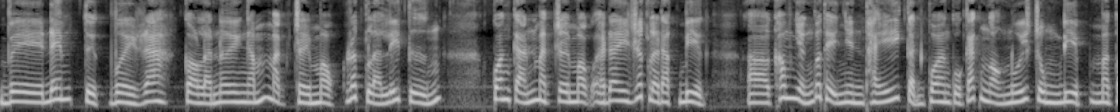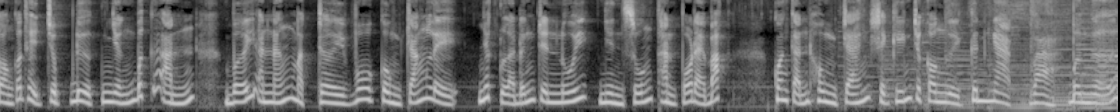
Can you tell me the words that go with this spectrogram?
về đêm tuyệt vời ra, còn là nơi ngắm mặt trời mọc rất là lý tưởng. Quan cảnh mặt trời mọc ở đây rất là đặc biệt, à, không những có thể nhìn thấy cảnh quan của các ngọn núi trùng điệp mà còn có thể chụp được những bức ảnh với ánh nắng mặt trời vô cùng trắng lệ nhất là đứng trên núi nhìn xuống thành phố Đài Bắc. Quan cảnh hùng tráng sẽ khiến cho con người kinh ngạc và bơ ngỡ.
